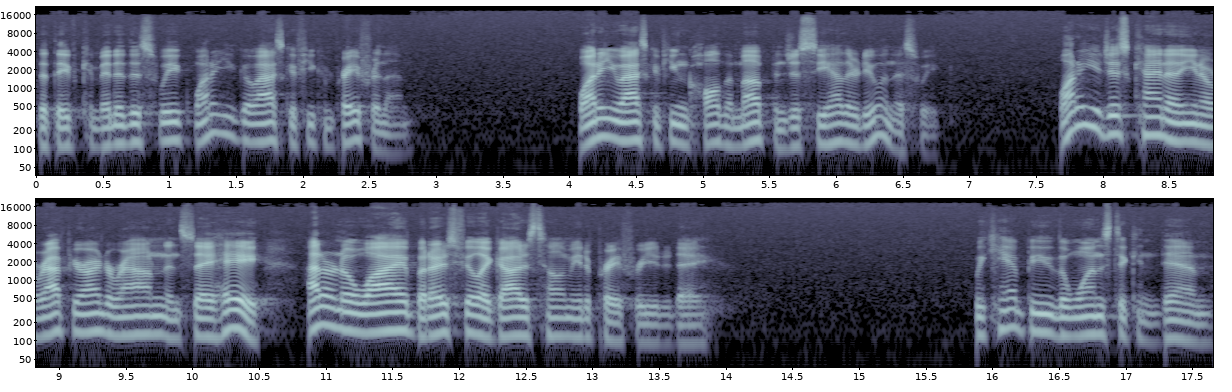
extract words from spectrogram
that they've committed this week, why don't you go ask if you can pray for them? Why don't you ask if you can call them up and just see how they're doing this week? Why don't you just kind of, you know, wrap your arm around and say, hey, I don't know why, but I just feel like God is telling me to pray for you today. We can't be the ones to condemn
